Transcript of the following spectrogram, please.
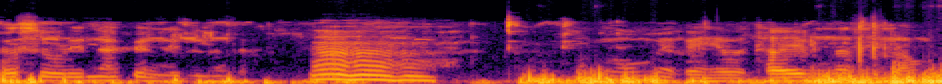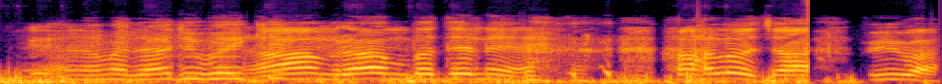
કસોડી નાખે ને એટલે. હમ હમ હમ. અમે રાજુભાઈ રામ રામ બધાને. હાલો ચા પીવા.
